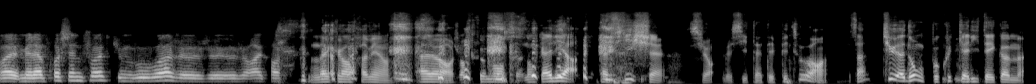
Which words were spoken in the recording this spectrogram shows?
Ouais, mais la prochaine fois que tu me vous vois, je, je, je raccroche. D'accord, très bien. Alors, je recommence. Donc, à lire ta fiche sur le site ATP Tour. Ça? Tu as donc beaucoup de qualités comme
